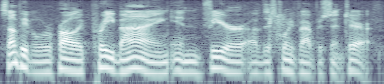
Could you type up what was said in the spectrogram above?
some people were probably pre buying in fear of this 25% tariff.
